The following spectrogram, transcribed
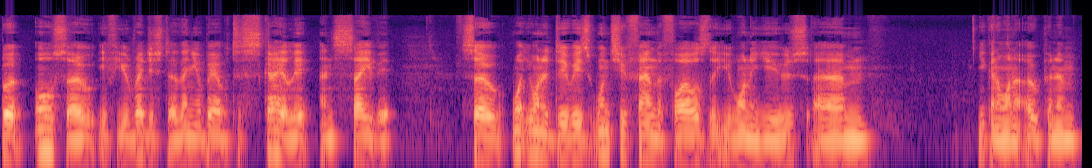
But also, if you register, then you'll be able to scale it and save it. So what you want to do is, once you've found the files that you want to use, um, you're going to want to open them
